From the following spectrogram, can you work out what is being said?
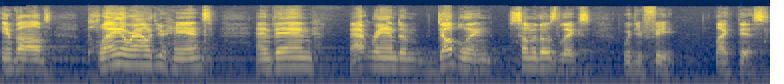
involves playing around with your hands and then at random doubling some of those licks with your feet, like this.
